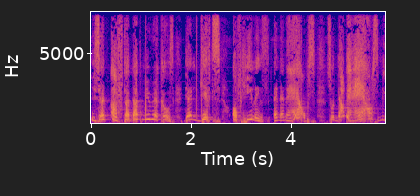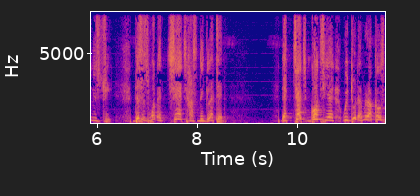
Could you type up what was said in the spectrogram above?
he said, after that, miracles, then gifts of healings, and then helps. So that helps ministry. This is what the church has neglected. The church got here, we do the miracles,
